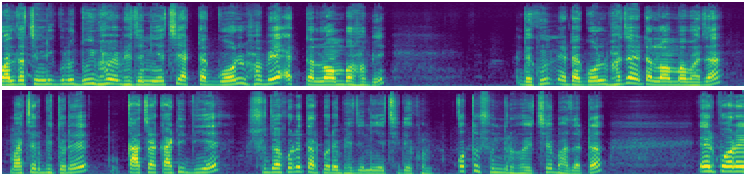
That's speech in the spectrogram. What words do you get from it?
গলদা চিংড়িগুলো দুইভাবে ভেজে নিয়েছি। একটা গোল হবে, একটা লম্বা হবে। দেখুন এটা গোল ভাজা, এটা লম্বা ভাজা। মাছের ভিতরে কাঁচা কাটি দিয়ে সোজা করে তারপরে ভেজে নিয়েছি, দেখুন। কত সুন্দর হয়েছে ভাজাটা। এরপরে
